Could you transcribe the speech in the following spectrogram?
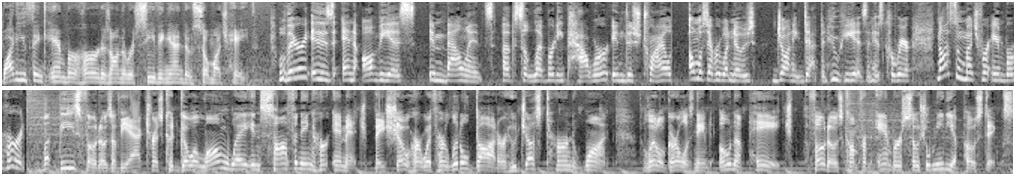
Why do you think Amber Heard is on the receiving end of so much hate? Well, there is an obvious imbalance of celebrity power in this trial. almost everyone knows Johnny Depp and who he is in his career. Not so much for Amber Heard. But these photos of the actress could go a long way in softening her image. They show her with her little daughter who just turned one. The little girl is named Oonagh Paige. The photos come from Amber's social media postings.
